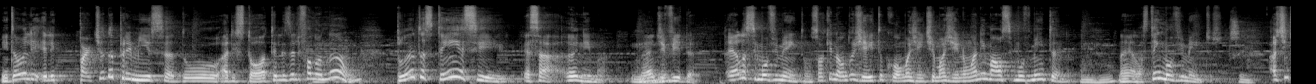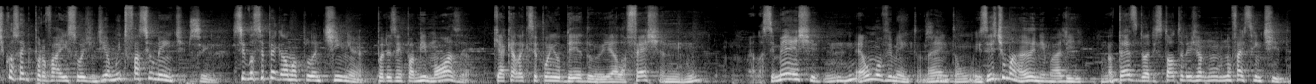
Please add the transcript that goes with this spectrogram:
Então ele, ele partiu da premissa do Aristóteles, ele falou: não, plantas têm esse, essa ânima né, de vida. Elas se movimentam, só que não do jeito como a gente imagina um animal se movimentando. né? Elas têm movimentos. Sim. A gente consegue provar isso hoje em dia muito facilmente. Sim. Se você pegar uma plantinha, por exemplo, a mimosa, que é aquela que você põe o dedo e ela fecha, ela se mexe, é um movimento, né? Então existe uma ânima ali. A tese do Aristóteles já não, não faz sentido,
